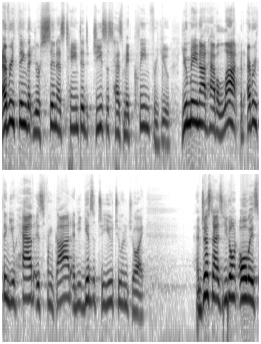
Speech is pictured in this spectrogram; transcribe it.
Everything that your sin has tainted, Jesus has made clean for you. You may not have a lot, but everything you have is from God, and He gives it to you to enjoy. And just as you don't always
